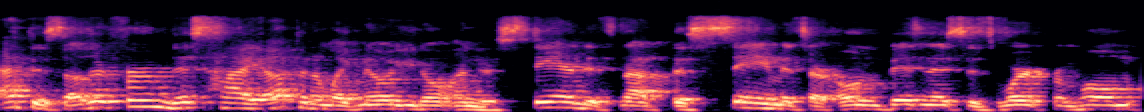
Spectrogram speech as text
at this other firm this high up. And I'm like, no, you don't understand. It's not the same. It's our own business. It's work from home.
